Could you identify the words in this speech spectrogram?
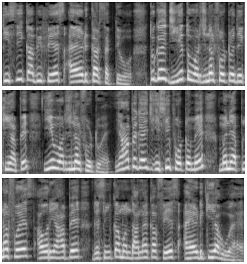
किसी का भी फेस ऐड कर सकते हो। तो गए ये तो ओरिजिनल फ़ोटो देखिए यहाँ पे, ये ओरिजिनल फ़ोटो है। यहाँ पे गए इसी फ़ोटो में मैंने अपना फेस और यहाँ पे रश्मिका मंदाना का फेस ऐड किया हुआ है।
